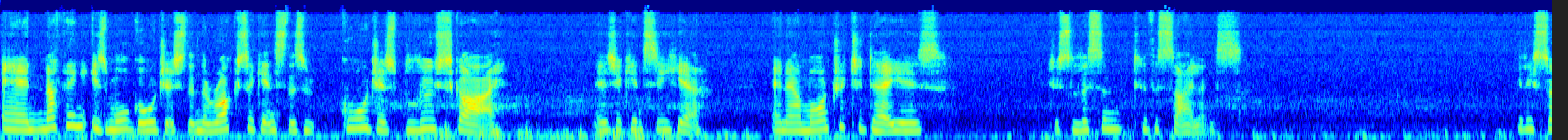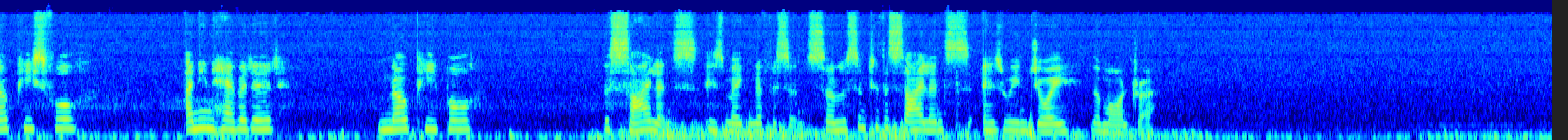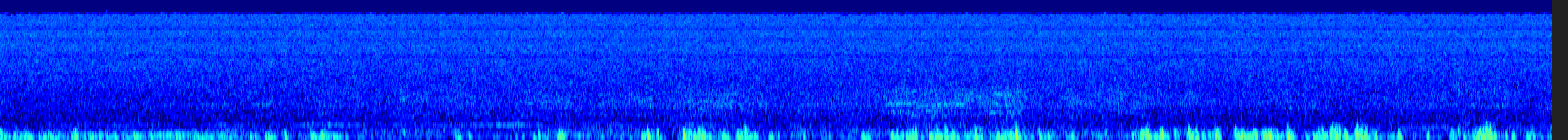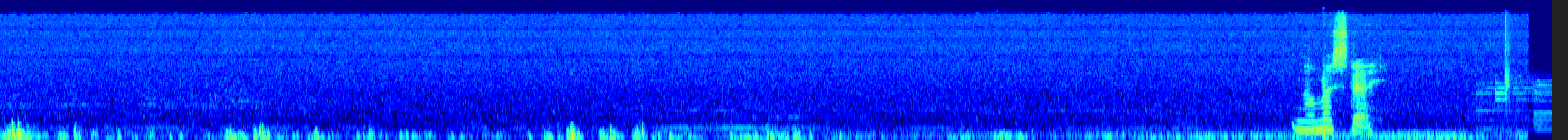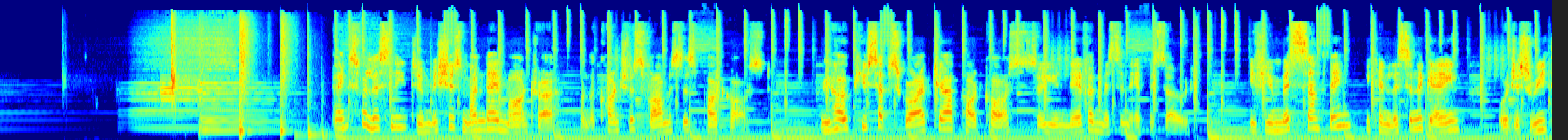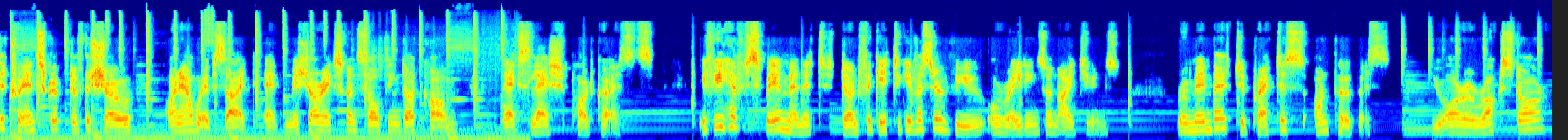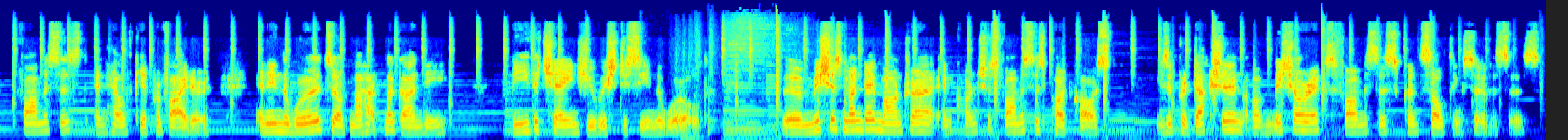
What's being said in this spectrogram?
and nothing is more gorgeous than the rocks against this gorgeous blue sky as you can see here. And our mantra today is just listen to the silence. It is so peaceful uninhabited no people. The silence is magnificent. So listen to the silence as we enjoy the mantra Namaste. Thanks for listening to Mich's Monday Mantra on the Conscious Pharmacist podcast. We hope you subscribe to our podcast so you never miss an episode. If you miss something, you can listen again or just read the transcript of the show on our website at michrxconsulting.com backslash podcasts. If you have a spare minute, don't forget to give us a review or ratings on iTunes. Remember to practice on purpose. You are a rock star, pharmacist, and healthcare provider. And in the words of Mahatma Gandhi, be the change you wish to see in the world. The Mich's Monday Mantra and Conscious Pharmacist podcast is a production of MichRx Pharmacist Consulting Services.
